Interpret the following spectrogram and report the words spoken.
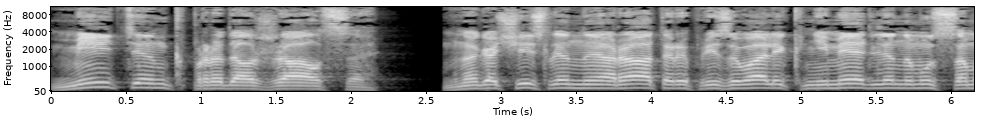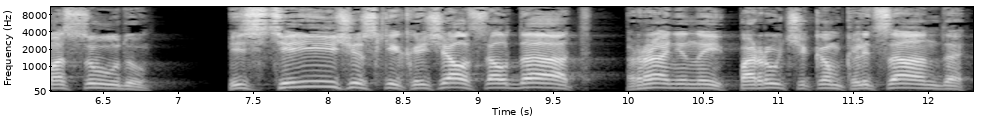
Митинг продолжался. Многочисленные ораторы призывали к немедленному самосуду. Истерически кричал солдат, раненый поручиком Клицанда,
